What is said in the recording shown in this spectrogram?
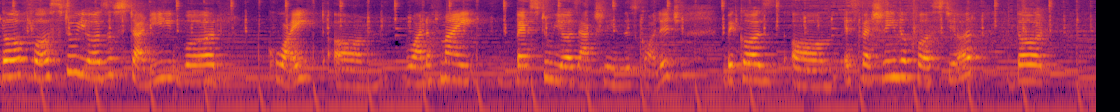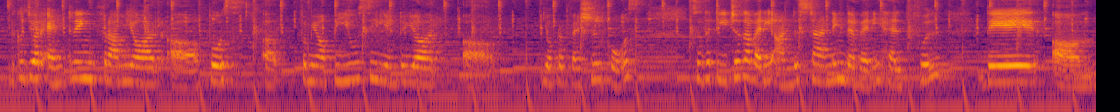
the first two years of study were quite um, one of my best two years actually in this college because um, especially in the first year the because you're entering from your uh, post uh, from your PUC into your uh, your professional course. So the teachers are very understanding. They're very helpful. They um,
